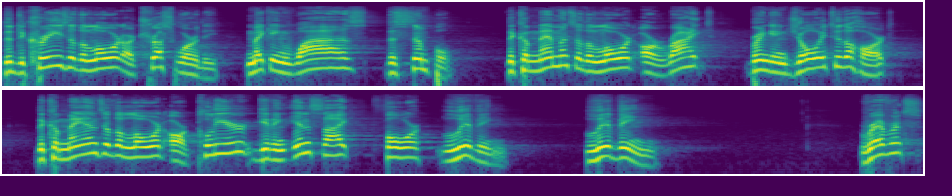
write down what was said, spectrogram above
The decrees of the Lord are trustworthy, making wise the simple. The commandments of the Lord are right, bringing joy to the heart. The commands of the Lord are clear, giving insight for living. Living. Reverence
